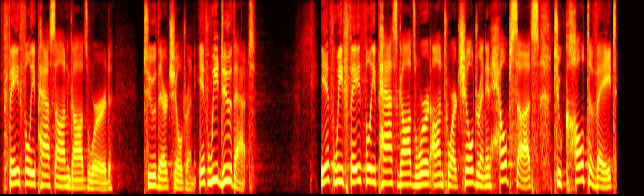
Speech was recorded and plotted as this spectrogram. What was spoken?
faithfully pass on God's word to their children. If we do that, if we faithfully pass God's word on to our children, it helps us to cultivate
